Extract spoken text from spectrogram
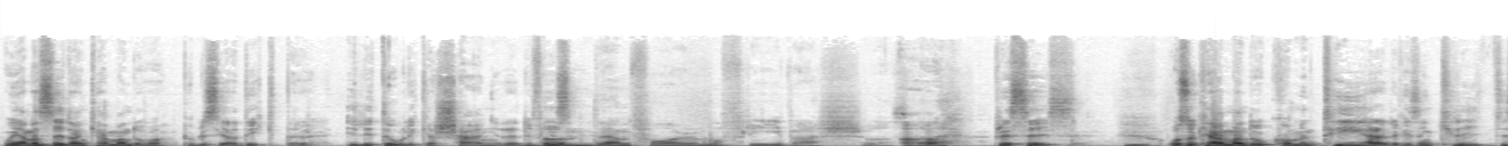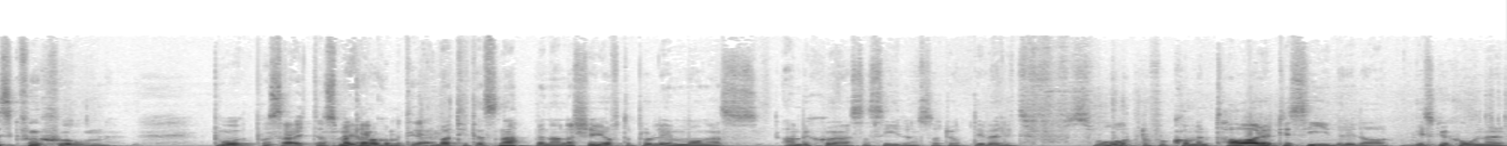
å ena sidan kan man då publicera dikter i lite olika genrer. Bunden form och fri vers och sådär. ja, precis. Mm. Och så kan man då kommentera. Det finns en kritisk funktion på, Mm. på sajten som man kan kommentera. Bara titta snabbt men annars är det ofta problem med många ambitiösa sidor som startar upp. Det är väldigt svårt att få kommentarer till sidor idag. Diskussioner,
